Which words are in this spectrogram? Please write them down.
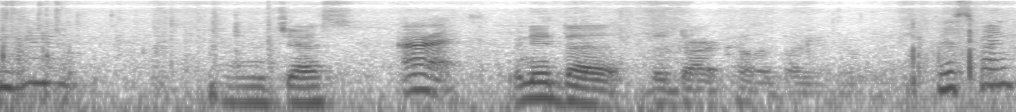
Uh, Jess, All right, we need the, the dark color blanket this one.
